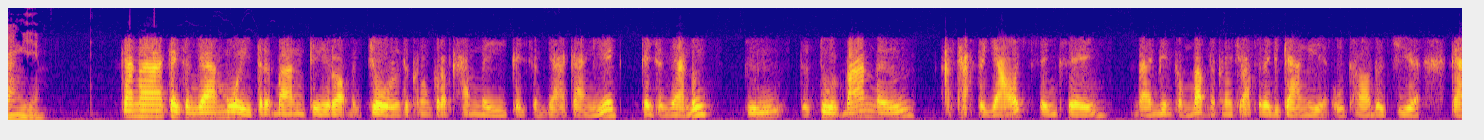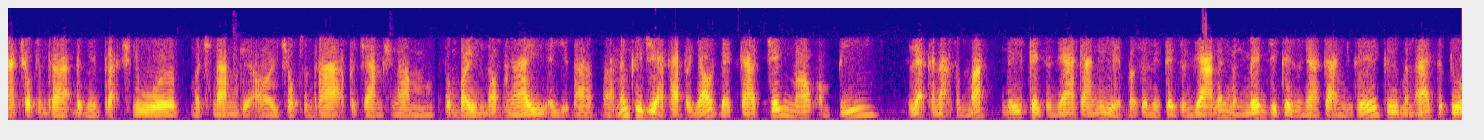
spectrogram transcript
ការងារកាលណាកិច្ចសន្យាមួយត្រូវបានគេរាប់បញ្ចូលទៅក្នុងក្របខ័ណ្ឌនៃកិច្ចសន្យាការងារកិច្ចសន្យានោះ គឺទទួលបាននៅអត្ថប្រយោជន៍ផ្សេងផ្សេងដែលមានកំណត់នៅក្នុងច្បាប់ស្តីពីការងារឧទាហរណ៍ដូចជាការឈប់សម្រាកដែលមានប្រាក់ឈ្នួលមួយឆ្នាំគេឲ្យឈប់សម្រាកប្រចាំឆ្នាំ8 10ថ្ងៃអីជាដើមបាទហ្នឹងគឺជាអត្ថប្រយោជន៍ដែលកើតចេញមកអំពី លក្ខណៈសម្បត្តិនៃកិច្ចសន្យាការងារបើសិនជាកិច្ចសន្យាហ្នឹងមិនមែនជាកិច្ចសន្យាការងារទេគឺมันអាចទទួល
